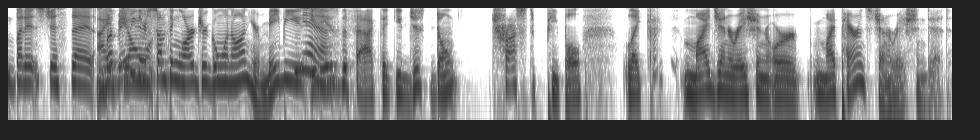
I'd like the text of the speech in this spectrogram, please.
But it's just that I but maybe don't. there's something larger going on here. Maybe Yeah. it is the fact that you just don't trust people like my generation or my parents' generation did,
